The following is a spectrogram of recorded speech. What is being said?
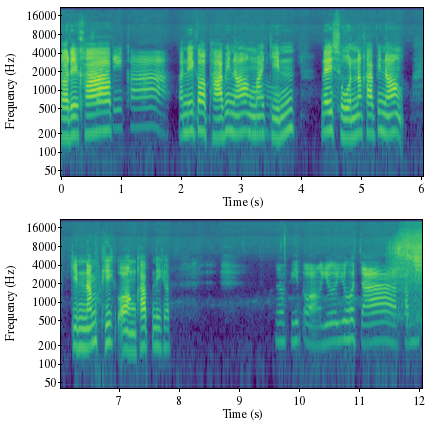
สวัสดีครัสบ วัสดีค่ะวันนี้ก็พาพี่น้องมากินในสวนนะครับพี่น้องกินน้ำพริกอ่องครับนี่ครับ น้ำพริกอ่องเยอะๆจ้าทำ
